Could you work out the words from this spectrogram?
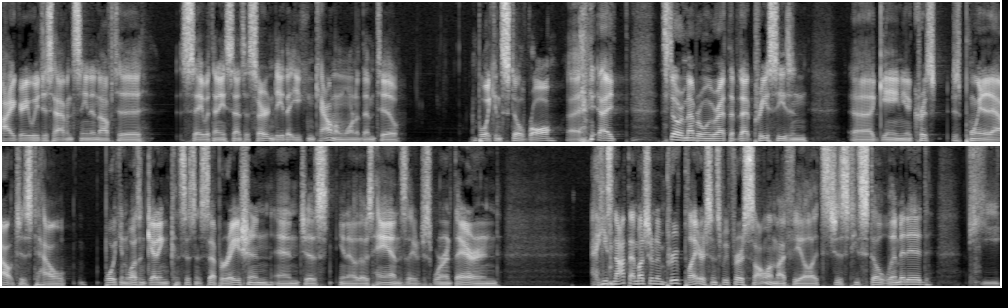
I agree. We just haven't seen enough to say with any sense of certainty that you can count on one of them too. Boykin still. Uh, I still remember when we were at the, that preseason uh, game. You know, Chris just pointed out just how Boykin wasn't getting consistent separation and just, you know, those hands, they just weren't there. And he's not that much of an improved player since we first saw him, I feel. It's just he's still limited. He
